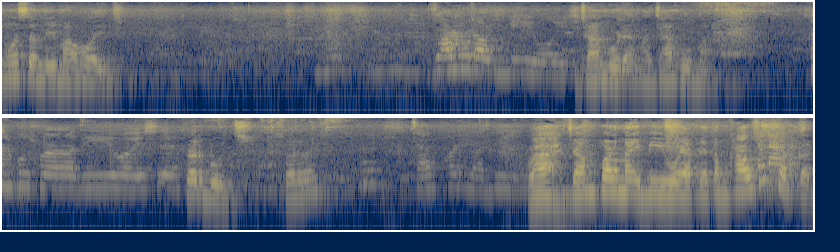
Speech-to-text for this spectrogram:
મોસંબીમાં હોય. જાંબુડામાં જાંબુમાં. તરબૂચ. સરસ. વાહ, જામફળમાંય બી હોય. આપણે તમે ખાવ છો ને કટકટ.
